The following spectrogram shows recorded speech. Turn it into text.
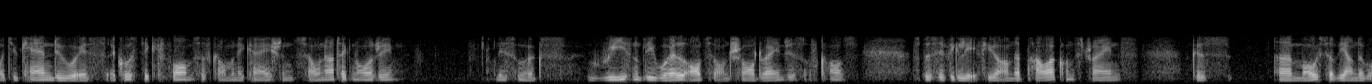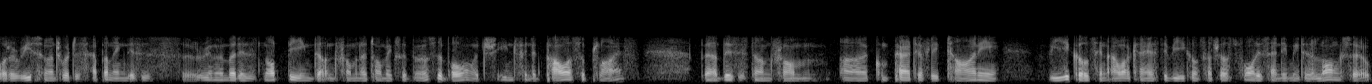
what you can do is acoustic forms of communication, sonar technology. This works reasonably well also on short ranges, of course, specifically if you're under power constraints, because uh, most of the underwater research which is happening, this is, uh, remember, this is not being done from an atomic submersible, which infinite power supplies, but this is done from uh, comparatively tiny vehicles, in our case, the vehicles are just 40 centimeters long, so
